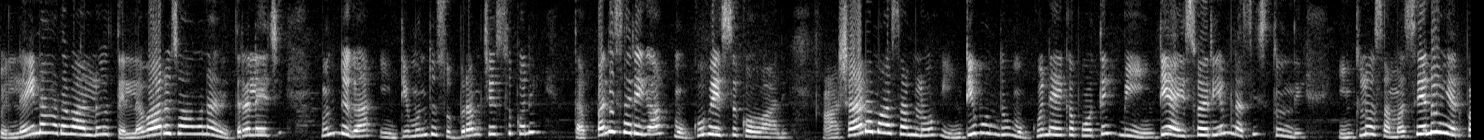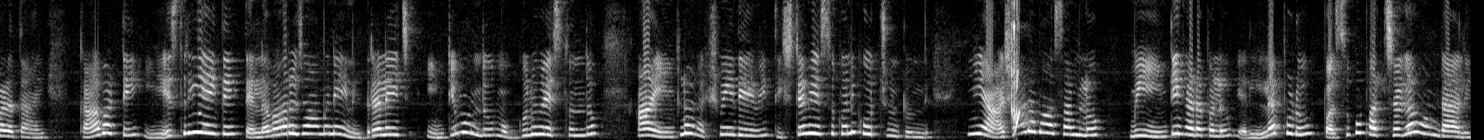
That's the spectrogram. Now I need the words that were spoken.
పెళ్ళైన ఆడవాళ్ళు తెల్లవారుజామున నిద్రలేచి ముందుగా ఇంటి ముందు శుభ్రం చేసుకొని తప్పనిసరిగా ముగ్గు వేసుకోవాలి. ఆషాఢ మాసంలో ఇంటి ముందు ముగ్గు లేకపోతే మీ ఇంటి ఐశ్వర్యం నశిస్తుంది. ఇంట్లో సమస్యలు ఏర్పడతాయి. కాబట్టి ఏ స్త్రీ అయితే తెల్లవారుజామునే నిద్రలేచి ఇంటి ముందు ముగ్గులు వేస్తుందో ఆ ఇంట్లో లక్ష్మీదేవి తిష్ట వేసుకొని కూర్చుంటుంది. ఈ ఆషాఢ మాసంలో మీ ఇంటి గడపలు ఎల్లప్పుడూ పసుపు పచ్చగా ఉండాలి.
